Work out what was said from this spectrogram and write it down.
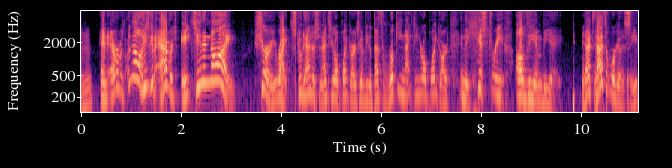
Mm-hmm. And everyone's no, he's going to average 18 and 9. Sure, you're right. Scoot Henderson, 19 year old point guard, is going to be the best rookie 19 year old point guard in the history of the NBA. That's that's what we're going to see.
